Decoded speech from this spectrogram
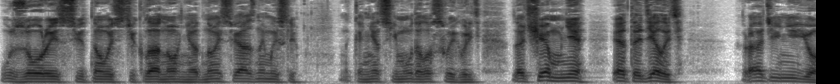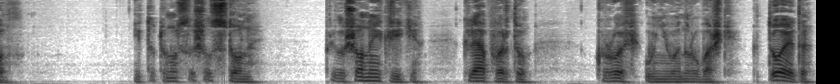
узоры из цветного стекла, но ни одной связанной мысли. Наконец ему удалось выговорить. «Зачем мне это делать?» «Ради нее». И тут он услышал стоны, приглушенные крики, кляп во рту, кровь у него на рубашке. «Кто это?»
